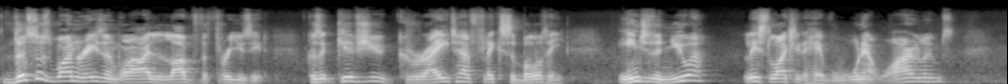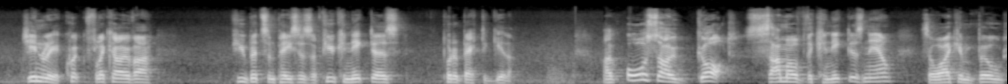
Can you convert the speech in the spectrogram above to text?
This is one reason why I love the 3UZ, because it gives you greater flexibility. engines are newer, less likely to have worn out wiring looms. Generally a quick flick over, a few bits and pieces, a few connectors, put it back together. I've also got some of the connectors now, so I can build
